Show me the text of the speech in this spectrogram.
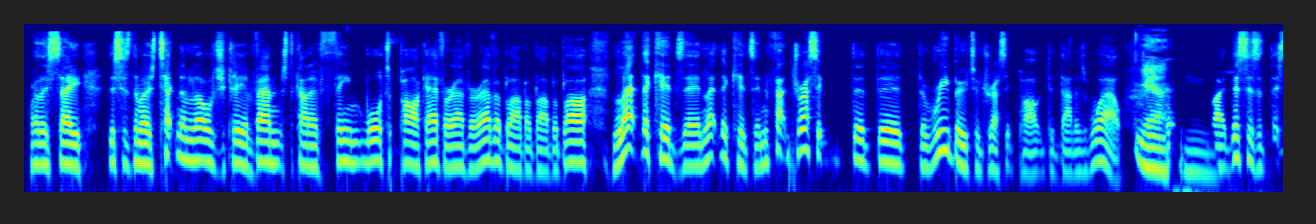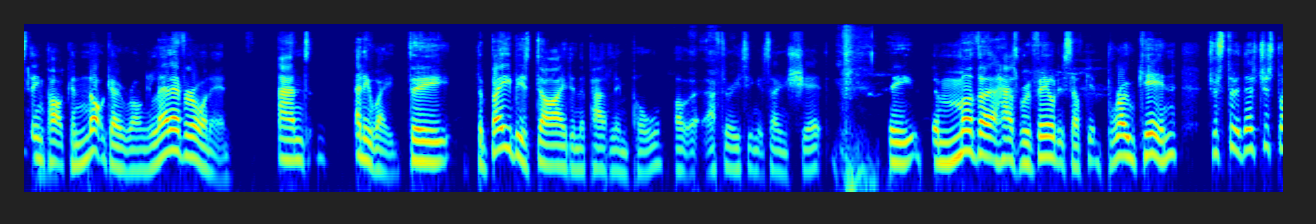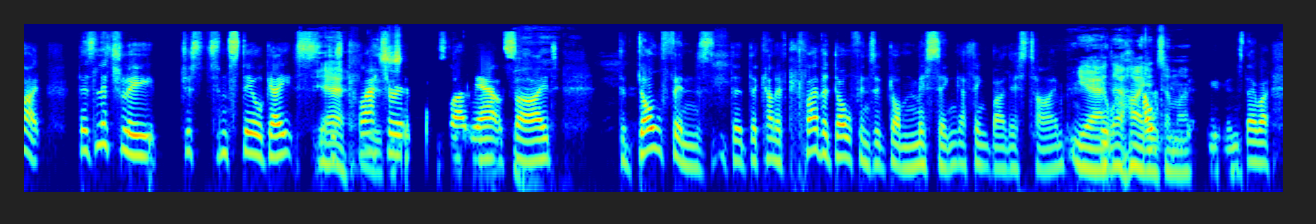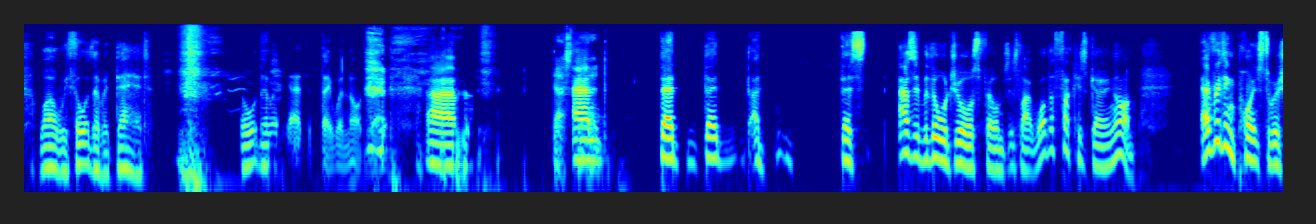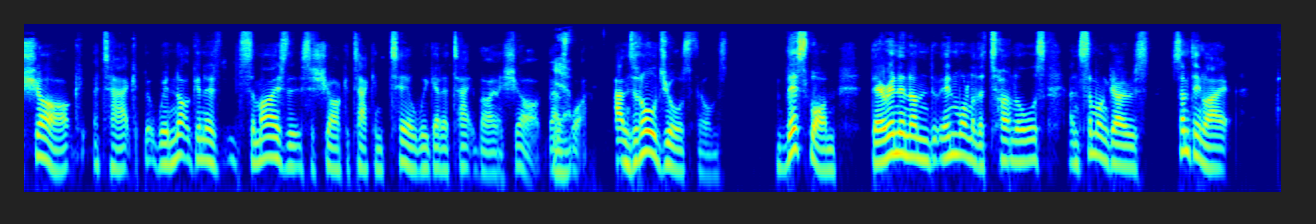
where they say this is the most technologically advanced kind of theme water park ever, ever, ever. Blah blah blah blah blah. Let the kids in. Let the kids in. In fact, Jurassic the the the reboot of Jurassic Park did that as well. Yeah. Like this is this theme park cannot go wrong. Let everyone in. And anyway, the the baby's died in the paddling pool uh, after eating its own shit. The the mother has revealed itself. It broke in just through. There's just like there's literally just some steel gates Yeah, just it's clattering slightly outside. The dolphins, the the kind of clever dolphins had gone missing. I think by this time. Yeah, They they're hiding somewhere. Humans. They were well. We thought they were dead. thought they were dead. They were not dead. Um, That's and they're, they're, uh, there's as with all Jaws films, it's like, what the fuck is going on? Everything points to a shark attack, but we're not going to surmise that it's a shark attack until we get attacked by a shark. That's Yeah. what happens in all Jaws films. This one, they're in an under, in one of the tunnels, and someone goes something like,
